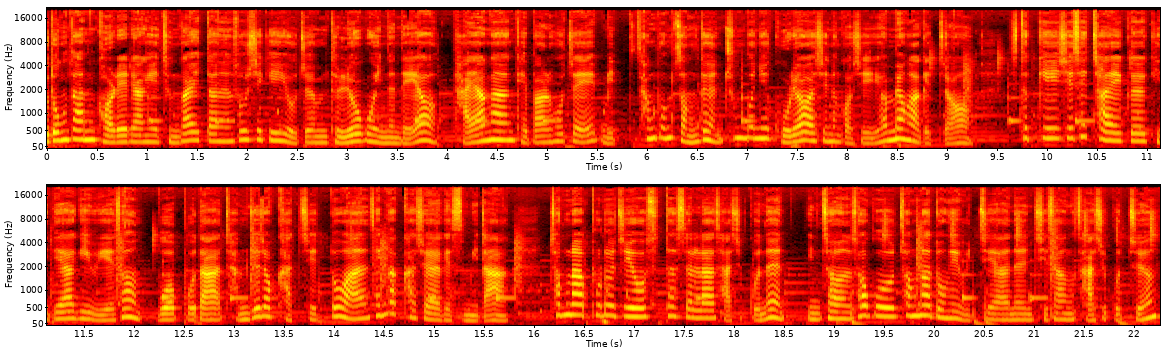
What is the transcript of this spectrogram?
부동산 거래량이 증가했다는 소식이 요즘 들려오고 있는데요. 다양한 개발 호재 및 상품성 등 충분히 고려하시는 것이 현명하겠죠. 특히 시세 차익을 기대하기 위해선 무엇보다 잠재적 가치 또한 생각하셔야겠습니다. 청라 푸르지오 스타셀라 49는 인천 서구 청라동에 위치하는 지상 49층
